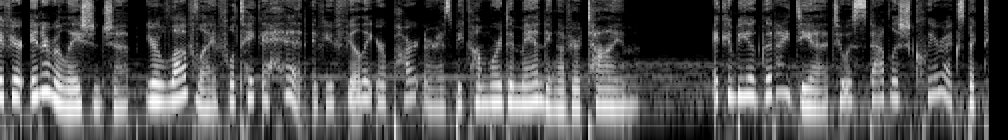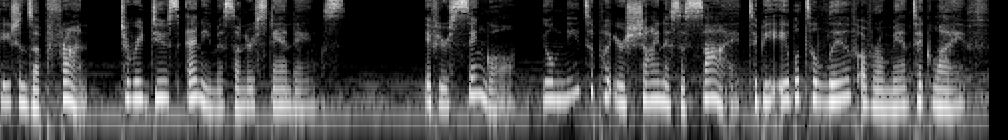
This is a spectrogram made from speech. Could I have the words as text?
If you're in a relationship, your love life will take a hit if you feel that your partner has become more demanding of your time. It can be a good idea to establish clear expectations up front to reduce any misunderstandings. If you're single, you'll need to put your shyness aside to be able to live a romantic life.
